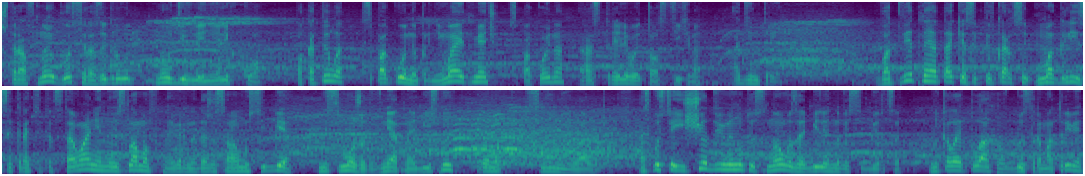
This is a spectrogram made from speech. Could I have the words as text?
Штрафной гости разыгрывают на удивление легко. Покатыло спокойно принимает мяч, спокойно расстреливает Толстихина. 1-3. В ответной атаке сыктывкарцы могли сократить отставание, но Исламов, наверное, даже самому себе не сможет внятно объяснить промах с линии ворот. А спустя еще две минуты снова забили новосибирцы. Николай Плахов в быстром отрыве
